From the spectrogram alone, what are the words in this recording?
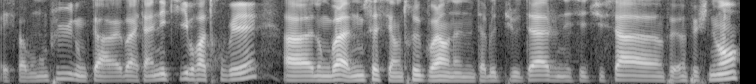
et c'est pas bon non plus donc t'as bah, t'as un équilibre à trouver euh, donc voilà nous ça c'est un truc voilà on a nos tableaux de pilotage on essaie de suivre ça un peu un peu finement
